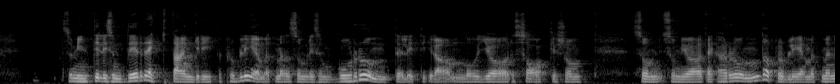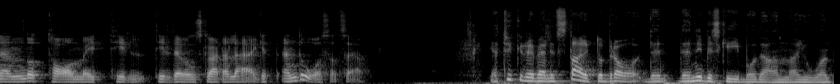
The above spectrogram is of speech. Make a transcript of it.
som inte liksom direkt angriper problemet men som liksom går runt det lite grann och gör saker som som, som gör att jag kan runda problemet men ändå ta mig till, till det önskvärda läget ändå så att säga. Jag tycker det är väldigt starkt och bra det, det ni beskriver både Anna och Johan.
